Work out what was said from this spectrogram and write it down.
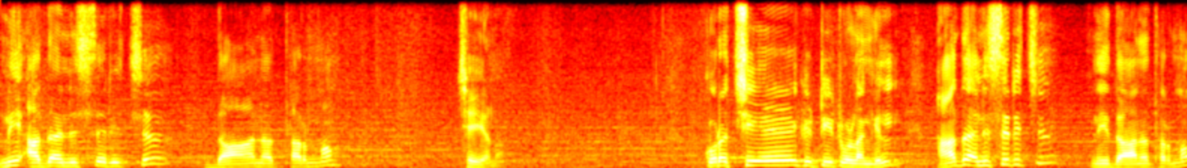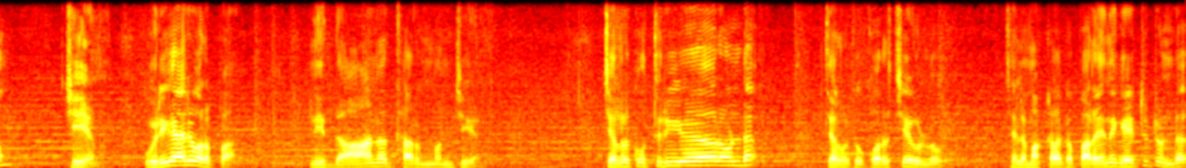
നീ അതനുസരിച്ച് ദാനധർമ്മം ചെയ്യണം. കുറച്ചേ കിട്ടിയിട്ടുള്ളെങ്കിൽ അതനുസരിച്ച് നീ ദാനധർമ്മം ചെയ്യണം. ഒരു കാര്യം ഉറപ്പാണ് നീ ദാനധർമ്മം ചെയ്യണം. ചിലർക്ക് ഒത്തിരിയേറെ ഉണ്ട് ചിലർക്ക് കുറച്ചേ ഉള്ളൂ. ചില മക്കളൊക്കെ പറയുന്നത് കേട്ടിട്ടുണ്ട്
